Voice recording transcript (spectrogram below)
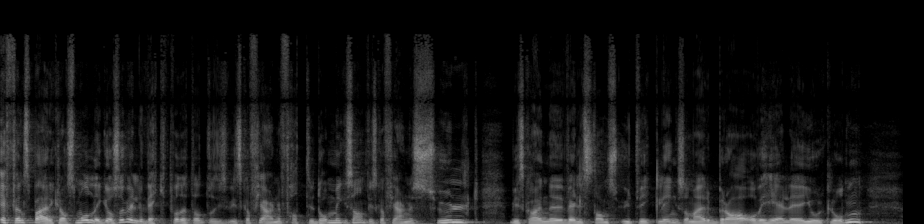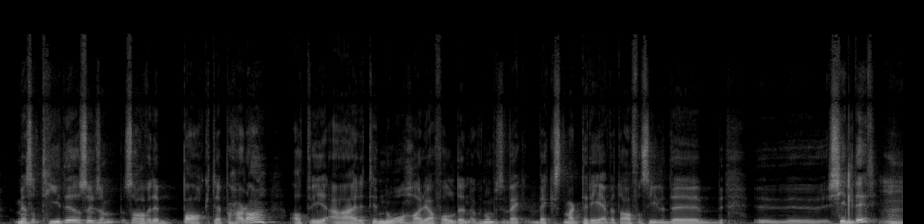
FNs bærekraftsmål legger også veldig vekt på dette at vi skal fjerne fattigdom. Vi skal fjerne sult. Vi skal ha en velstandsutvikling som er bra over hele jordkloden. Men samtidig så, liksom, så, har vi det bakteppet her da, at vi er til nå har iallfall den økonomiske vek veksten vært drevet av fossile de, uh, kilder. Mm.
